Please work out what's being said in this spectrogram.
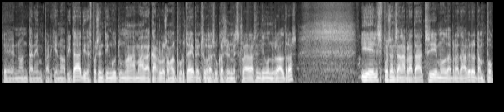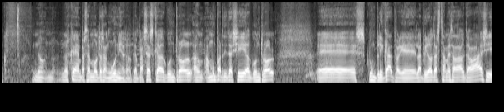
que no entenem per què no ha pitat. I després hem tingut una mà de Carlos amb el porter, penso que les ocasions més clares les hem tingut nosaltres. I ells pues, ens han apretat, sí, molt d'apretar, però tampoc no, no, no és que hagin passat moltes angúnies, el que passa és que el control, en, en un partit així, el control eh, és complicat perquè la pilota està més a dalt que a baix i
